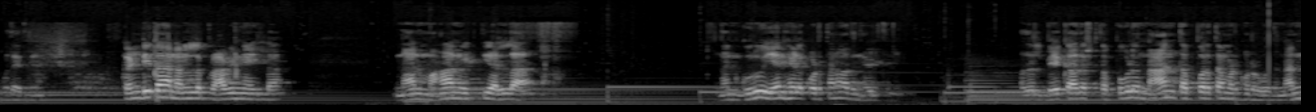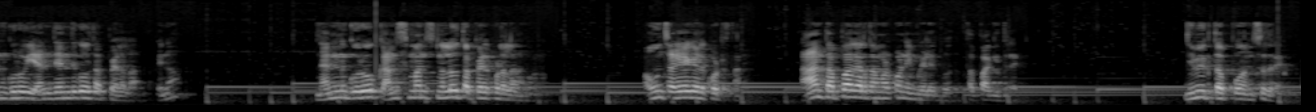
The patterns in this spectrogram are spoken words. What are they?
ಗೊತ್ತಾಯ್ತು ಖಂಡಿತ ನನ್ನಲ್ಲಿ ಪ್ರಾವೀಣ್ಯ ಇಲ್ಲ. ನಾನು ಮಹಾನ್ ವ್ಯಕ್ತಿ ಅಲ್ಲ. ನನ್ನ ಗುರು ಏನ್ ಹೇಳ್ಕೊಡ್ತಾನೋ ಅದನ್ನ ಹೇಳ್ತೀನಿ. ಅದ್ರಲ್ಲಿ ಬೇಕಾದಷ್ಟು ತಪ್ಪುಗಳು ನಾನು ತಪ್ಪು ಅರ್ಥ ಮಾಡ್ಕೊಂಡಿರ್ಬೋದು ನನ್ನ ಗುರು ಎಂದೆಂದಿಗೂ ತಪ್ಪು ಹೇಳಲ್ಲ ಏನೋ ನನ್ನ ಗುರು ಕನ್ಸ್ ಮನ್ಸ್ನಲ್ಲೂ ತಪ್ಪು ಹೇಳ್ಕೊಡಲ್ಲ ಅವ್ನು ಸರಿಯಾಗಿ ಹೇಳ್ಕೊಟ್ಟಿರ್ತಾನೆ. ನಾನು ತಪ್ಪಾಗಿ ಅರ್ಥ ಮಾಡ್ಕೊಂಡು ನಿಮ್ಗೆ ಹೇಳಿರ್ಬೋದು, ತಪ್ಪಾಗಿದ್ರೆ. ನಿಮಗೆ ತಪ್ಪು ಅನ್ಸಿದ್ರೆ.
